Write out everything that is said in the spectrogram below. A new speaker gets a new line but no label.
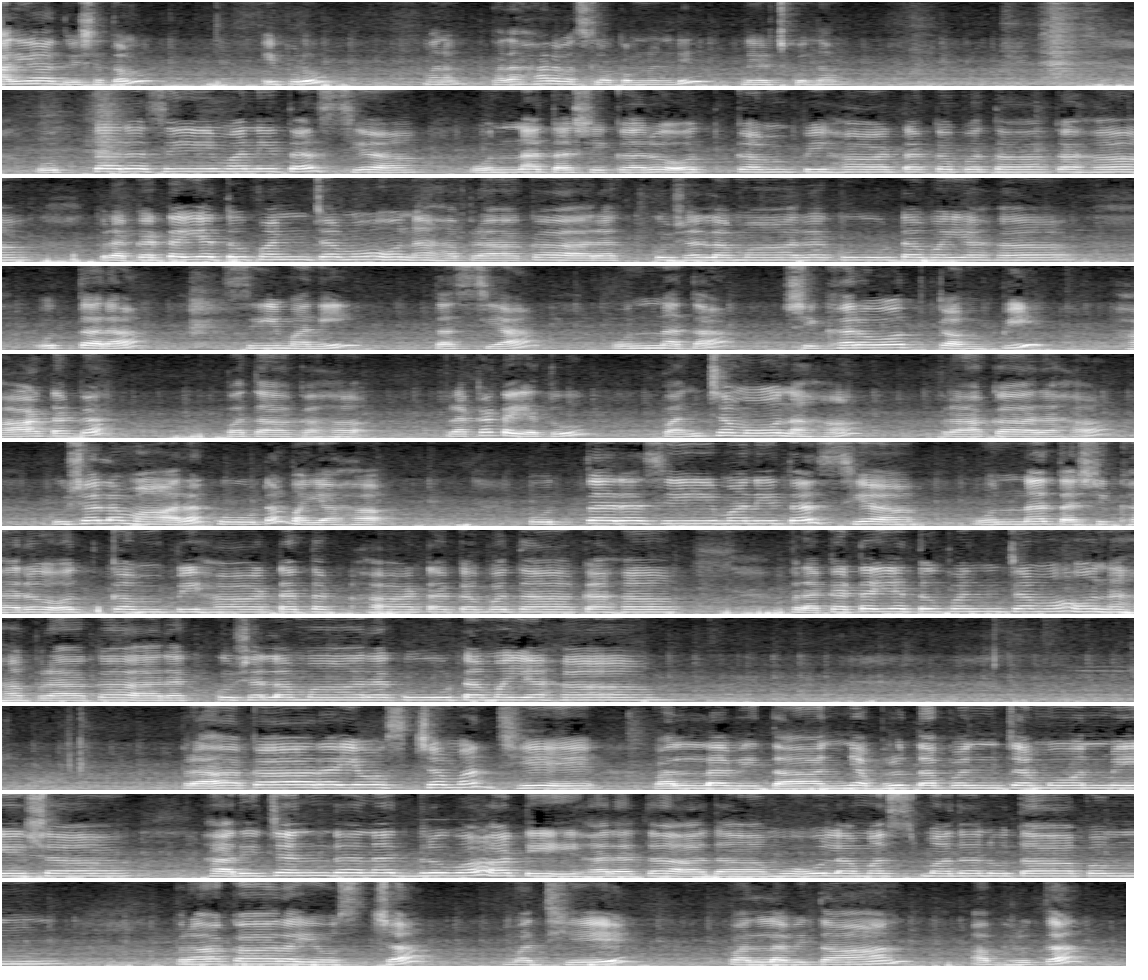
ఆర్యాద్విశతం ఇప్పుడు మనం పదహారవ శ్లోకం నుండి నేర్చుకుందాం उत्तरसीमनितस्य उन्नतशिखरोत्कम्पिहाटकपताकः प्रकटयतु पञ्चमो नः प्राकारः कुशलमारकूटमयः उत्तरसीमनि तस्य उन्नतशिखरोत्कम्पि हाटकपताकः प्रकटयतु पञ्चमो नः प्राकारः कुशलमारकूटमयः उत्तरसीमनितस्य उन्नतशिखरोत्कम्पिहाटतहाटकपताकः प्रकटयतु पञ्चमो नः प्राकारः कुशलमारकूटमयः प्राकारयोश्च मध्ये पल्लवितान्यभृतपञ्चमोन्मेष हरिचन्दनध्रुवाटी हरतादामूलमस्मदनुतापं प्राकारयोश्च मध्ये पल्लवितान् अभृत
